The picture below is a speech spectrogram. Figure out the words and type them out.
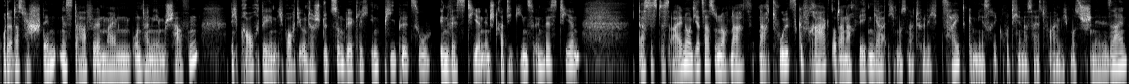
oder das Verständnis dafür in meinem Unternehmen schaffen. Ich brauche den, ich brauche die Unterstützung, wirklich in People zu investieren, in Strategien zu investieren. Das ist das eine. Und jetzt hast du noch nach, nach Tools gefragt oder nach Wegen. Ja, ich muss natürlich zeitgemäß rekrutieren. Das heißt vor allem, ich muss schnell sein,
